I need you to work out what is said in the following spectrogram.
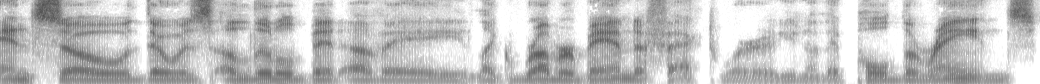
and so there was a little bit of a like rubber band effect where you know they pulled the reins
